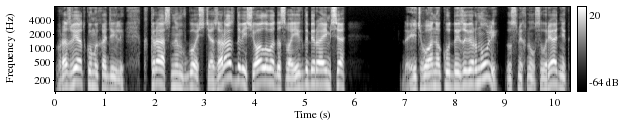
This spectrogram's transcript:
«В разведку мы ходили, к красным в гости, а за раз до веселого, до своих добираемся». «Да ведь вон куда и завернули», — усмехнулся урядник,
